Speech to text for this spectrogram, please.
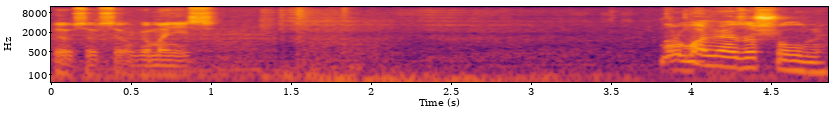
Все, все, все, угомонись. Нормально я зашел, блин.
